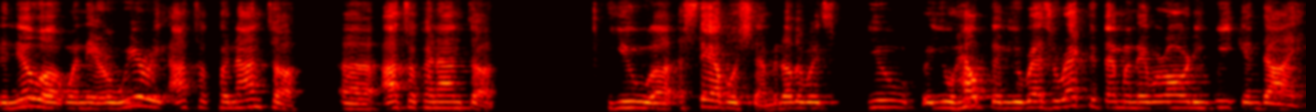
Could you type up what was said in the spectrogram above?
Vanilla, when they are weary, Atokananta, uh, Atokonanta, you uh, establish them. In other words, you you help them, you resurrected them when they were already weak and dying.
